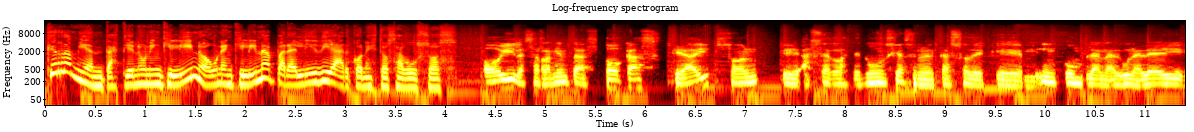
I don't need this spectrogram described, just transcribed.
¿Qué herramientas tiene un inquilino o una inquilina para lidiar con estos abusos? Hoy las herramientas pocas que hay son eh, hacer las denuncias en el caso de que incumplan alguna ley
